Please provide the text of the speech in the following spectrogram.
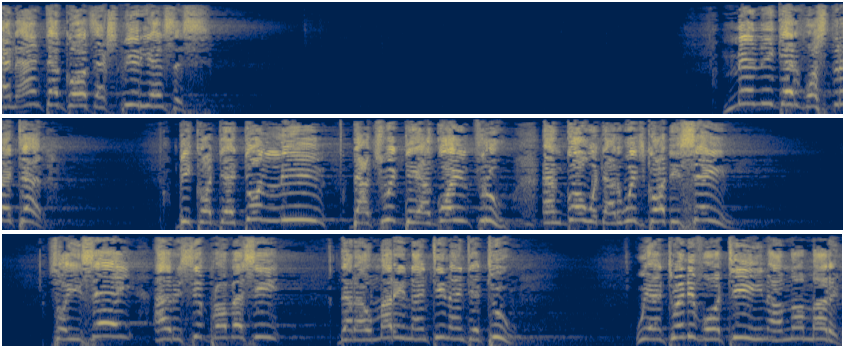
and enter God's experiences. Many get frustrated because they don't leave that which they are going through and go with that which God is saying. So he say, I received prophecy that I'll marry in 1992. We are in 2014, I'm not married.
